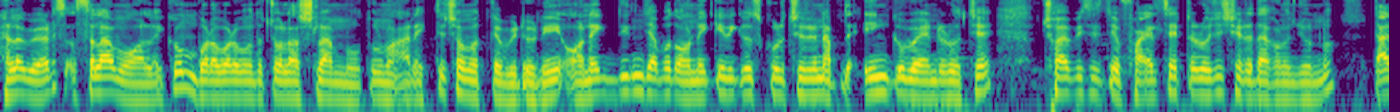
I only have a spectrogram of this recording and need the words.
হ্যালো ভিউয়ার্স আসসালামু আলাইকুম। বরাবর মতো চলে আসলাম নতুন আরেকটি চমৎকার ভিডিও নিয়ে। অনেক দিন যাবত অনেকে রিকোয়েস্ট করছিলেন আপনার ইঙ্কো ব্র্যান্ডের হচ্ছে, ছয় পিসের যে ফাইল সেটটা রয়েছে সেটা দেখানোর জন্য। তার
